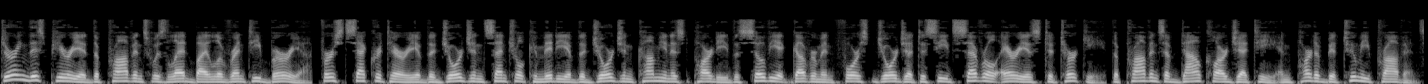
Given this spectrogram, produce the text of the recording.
During this period the province was led by Lavrenti Beria, first secretary of the Georgian Central Committee of the Georgian Communist Party The Soviet government forced Georgia to cede several areas to Turkey the province of Tao-Klarjeti and part of Batumi province,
